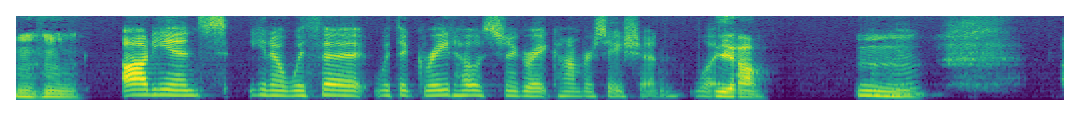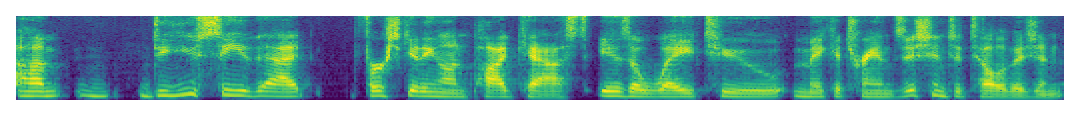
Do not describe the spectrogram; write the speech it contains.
mm-hmm. audience you know with a with a great host and a great conversation would. yeah mm. mm-hmm. um, do you see that first getting on podcast is a way to make a transition to television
